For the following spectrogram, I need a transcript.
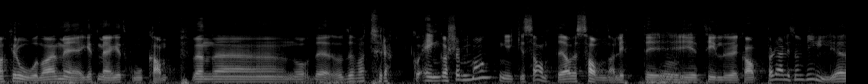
liksom. krona en meget, meget god kamp. Men uh, det, det, var trøkk og engasjement, ikke sant? Det har vi savna litt i, mm. i, tidligere kamper. Det er liksom vilje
